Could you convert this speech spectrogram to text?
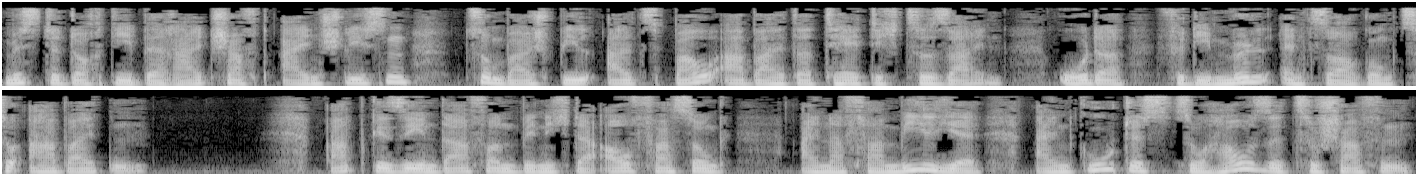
müsste doch die Bereitschaft einschließen, zum Beispiel als Bauarbeiter tätig zu sein oder für die Müllentsorgung zu arbeiten. Abgesehen davon bin ich der Auffassung, einer Familie ein gutes Zuhause zu schaffen,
